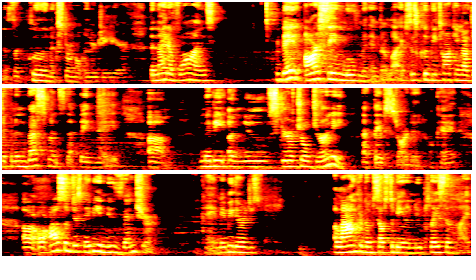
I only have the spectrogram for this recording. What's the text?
it's like clearly an external energy here, the Knight of Wands, they are seeing movement in their lives. This could be talking about different investments that they've made, um, maybe a new spiritual journey that they've started, okay? Uh, or also just maybe a new venture, okay? Maybe they're just allowing for themselves to be in a new place in life.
